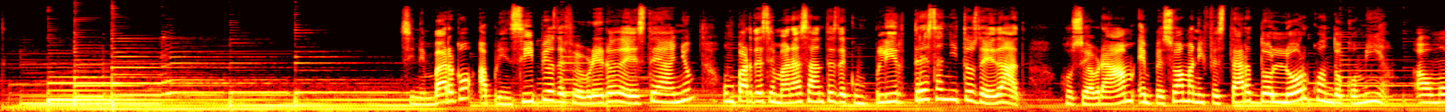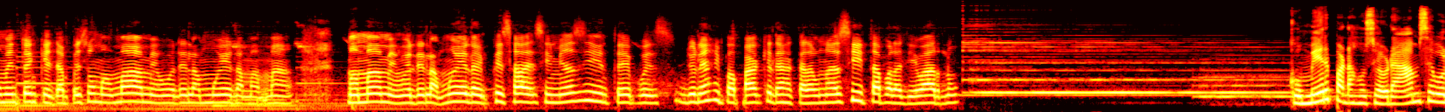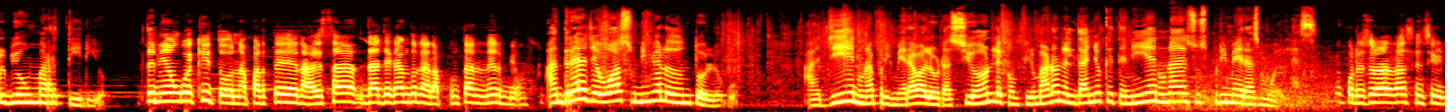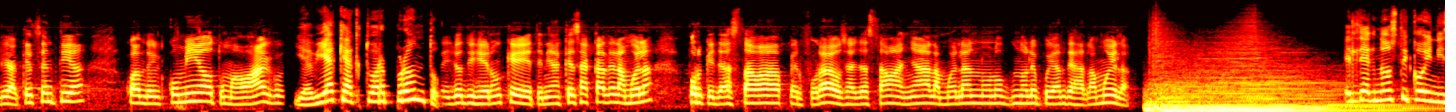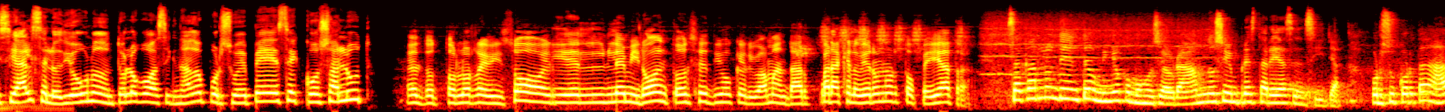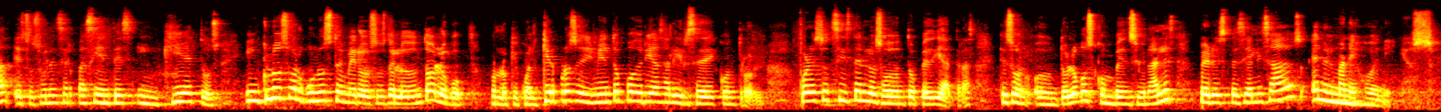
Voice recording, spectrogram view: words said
Sin embargo, a principios de febrero de este año, un par de semanas antes de cumplir tres añitos de edad, José Abraham empezó a manifestar dolor cuando comía. A un momento en que ya empezó, mamá, me duele la muela, mamá, mamá, me duele la muela. Empezaba a decirme así, entonces pues yo le dije a mi papá que le sacara una cita para llevarlo. Comer para José Abraham se volvió un martirio. Tenía un huequito en la parte de la esta, ya llegándole a la punta del nervio. Andrea llevó a su niño al odontólogo. Allí, en una primera valoración, le confirmaron el daño que tenía en una de sus primeras muelas. Por eso era la sensibilidad que sentía cuando él comía o tomaba algo. Y había que actuar pronto. Ellos dijeron que tenían que sacarle la muela porque ya estaba perforada, o sea, ya estaba dañada, la muela no, lo- no le podían dejar la muela. El diagnóstico inicial se lo dio un odontólogo asignado por su EPS Cosalud. El doctor lo revisó y él le miró, entonces dijo que lo iba a mandar para que lo viera un ortopediatra. Sacarle un diente a un niño como José Abraham no siempre es tarea sencilla. Por su corta edad, estos suelen ser pacientes inquietos, incluso algunos temerosos del odontólogo, por lo que cualquier procedimiento podría salirse de control. Por eso existen los odontopediatras, que son odontólogos convencionales, pero especializados en el manejo de niños.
